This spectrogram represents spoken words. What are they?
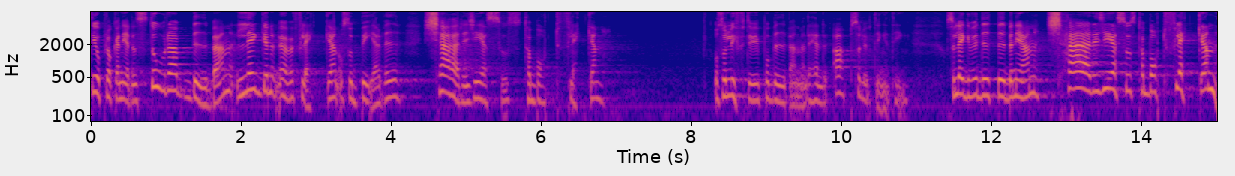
det är att plocka ner den stora bibeln, lägger den över fläcken och så ber vi, käre Jesus, ta bort fläcken. Och så lyfter vi på bibeln men det händer absolut ingenting. Så lägger vi dit Bibeln igen. Käre Jesus, ta bort fläcken.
